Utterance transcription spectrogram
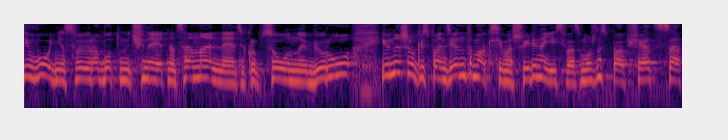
сегодня свою работу начинает Национальное антикоррупционное бюро. И у нашего корреспондента Максима Ширина есть возможность пообщаться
